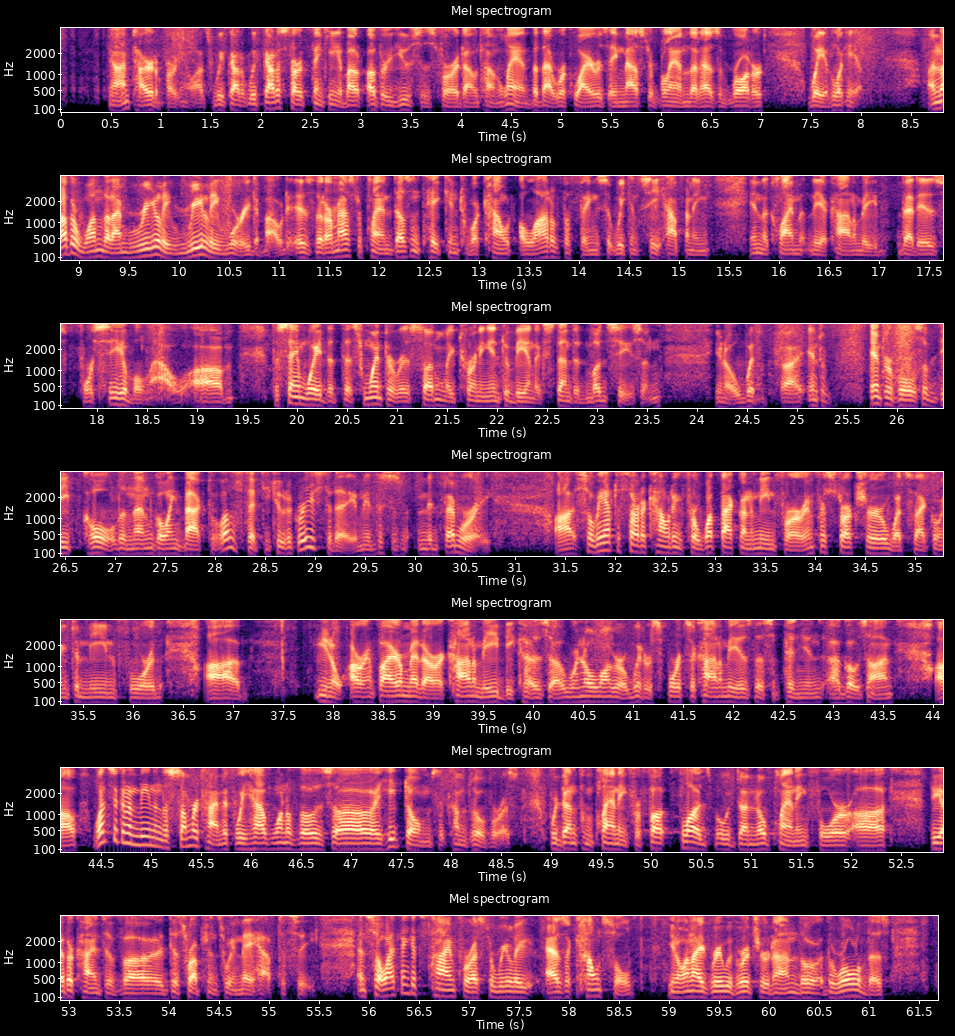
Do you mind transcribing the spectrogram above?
I'm tired of parking lots. We've got, we've got to start thinking about other uses for our downtown land, but that requires a master plan that has a broader way of looking at it. Another one that I'm really, really worried about is that our master plan doesn't take into account a lot of the things that we can see happening in the climate and the economy that is foreseeable now. Um, the same way that this winter is suddenly turning into be an extended mud season, you know, with uh, inter intervals of deep cold and then going back to, well, it's 52 degrees today. I mean, this is mid-February. Uh, so we have to start accounting for what that's going to mean for our infrastructure, what's that going to mean for uh, you know, our environment, our economy, because uh, we're no longer a winter sports economy as this opinion uh, goes on. Uh, what's it going to mean in the summertime if we have one of those uh, heat domes that comes over us? We're done from planning for floods, but we've done no planning for uh, the other kinds of uh, disruptions we may have to see. And so I think it's time for us to really, as a council, you know, and I agree with Richard on the, the role of this,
